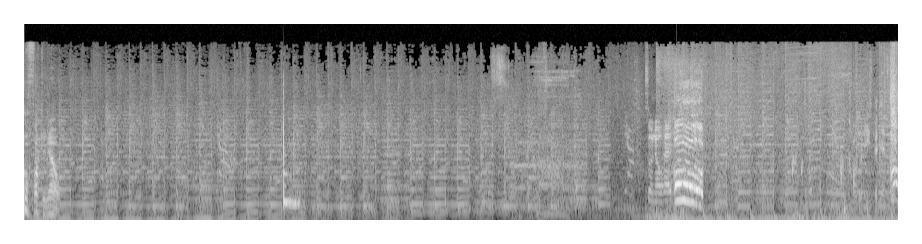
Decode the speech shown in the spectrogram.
Oh fucking hell. So no head. Oh! He's been in. Oh,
